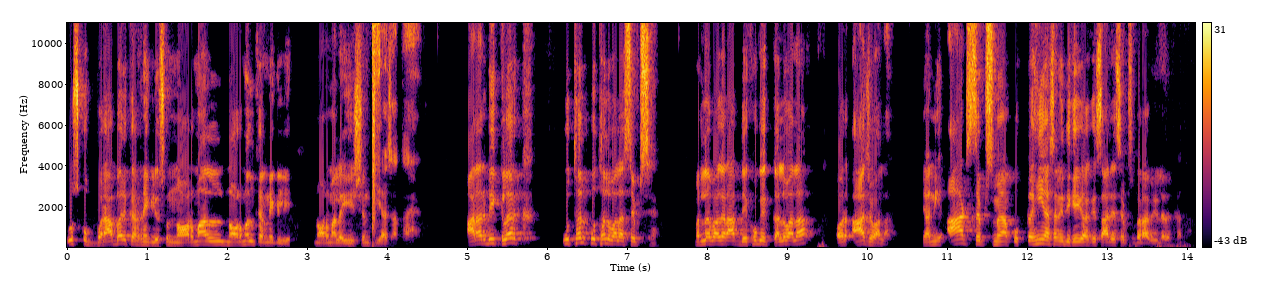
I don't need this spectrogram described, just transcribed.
उसको बराबर करने के लिए, उसको नॉर्मल नॉर्मल करने के लिए नॉर्मलाइजेशन किया जाता है। आरआरबी क्लर्क उथल पुथल वाला शिफ्ट है। मतलब अगर आप देखोगे कल वाला और आज वाला, यानी आठ शिफ्ट्स में आपको कहीं ऐसा नहीं दिखेगा कि सारे शिफ्ट्स बराबरी लेवल का था।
